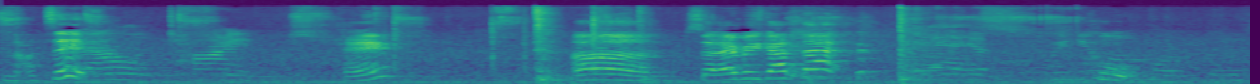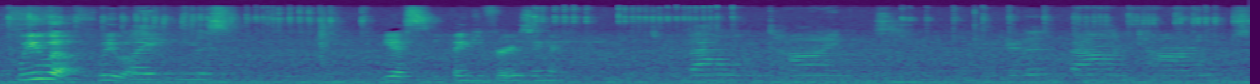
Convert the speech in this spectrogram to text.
And That's it. Valentine's. Okay. Um. So everybody got that? Yes. Cool. We will. We will. Wait, Miss Yes. Thank you for raising it. Valentine's. Isn't Valentine's?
